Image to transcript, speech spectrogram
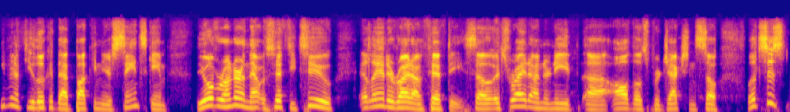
even if you look at that Buccaneers Saints game, the over under on that was 52. It landed right on 50, so it's right underneath uh, all those projections. So let's just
